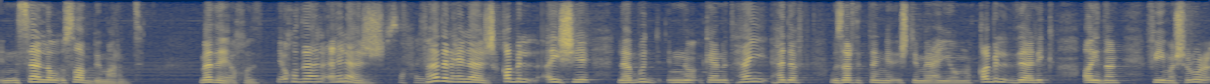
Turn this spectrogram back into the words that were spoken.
الإنسان لو أصاب بمرض ماذا يأخذ؟ يأخذ العلاج صحيح. فهذا العلاج قبل أي شيء لابد إنه كانت هي هدف وزارة التنمية الاجتماعية ومن قبل ذلك أيضا في مشروع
